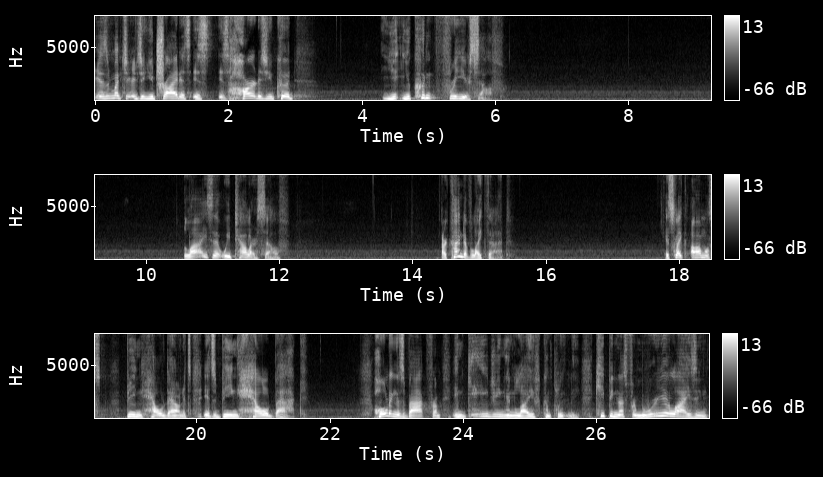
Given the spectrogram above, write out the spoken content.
as much as you tried as, as, as hard as you could, you, you couldn't free yourself. Lies that we tell ourselves are kind of like that. It's like almost being held down, it's, it's being held back. Holding us back from engaging in life completely, keeping us from realizing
